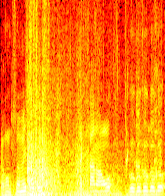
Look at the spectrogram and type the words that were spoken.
Par 45 mètres. Ça crame en haut. Go go go go go.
